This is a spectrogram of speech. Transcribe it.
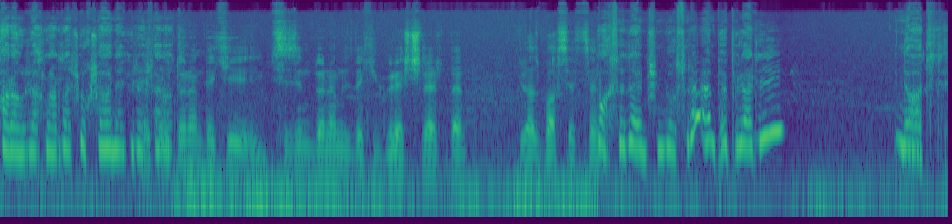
Kara ocaklarda çok şahane güreşler o oldu. dönemdeki sizin döneminizdeki güreşçilerden biraz bahsetseniz. Bahsedeyim şimdi o sıra en popülerliği Nihat'tı.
